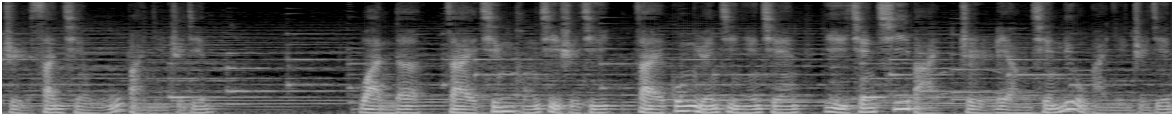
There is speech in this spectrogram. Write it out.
至三千五百年之间。晚的在青铜器时期，在公元纪年前一千七百至两千六百年之间。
